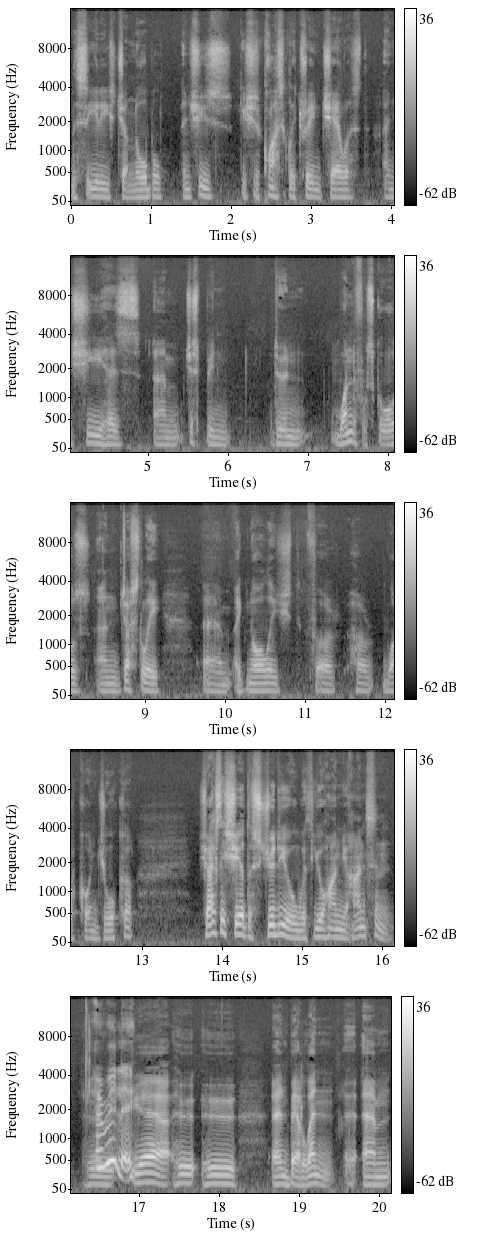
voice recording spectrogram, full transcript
the series Chernobyl, and she's she's a classically trained cellist and she has um, just been doing wonderful scores and justly um, acknowledged for her work on Joker. She actually shared the studio with Jóhann Jóhannsson. Who, oh, really? Yeah, who who in Berlin, uh, um,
